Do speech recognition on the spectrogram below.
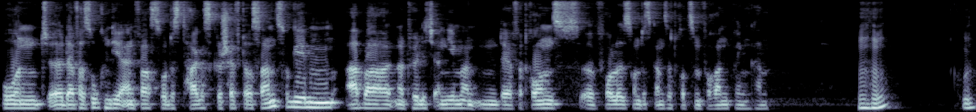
Und äh, da versuchen die einfach so das Tagesgeschäft aus Hand zu geben, aber natürlich an jemanden, der vertrauensvoll ist und das Ganze trotzdem voranbringen kann. Mhm. Cool.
